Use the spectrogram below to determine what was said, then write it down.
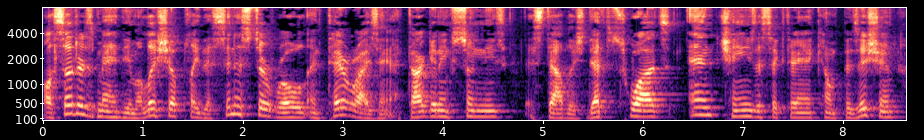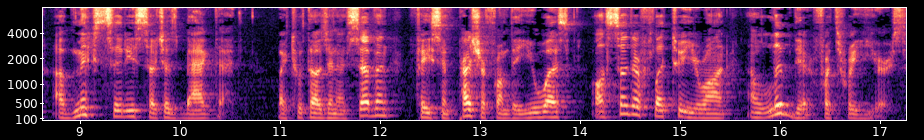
Al-Sadr's Mahdi militia played a sinister role in terrorizing and targeting Sunnis, established death squads, and changed the sectarian composition of mixed cities such as Baghdad. By 2007, facing pressure from the US, Al-Sadr fled to Iran and lived there for three years.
